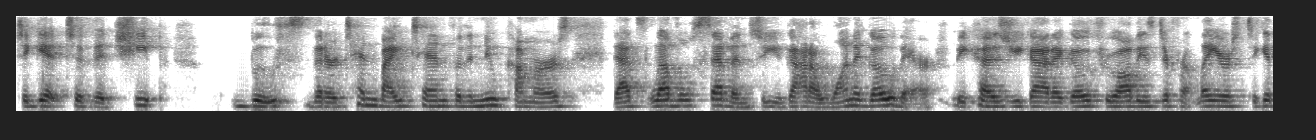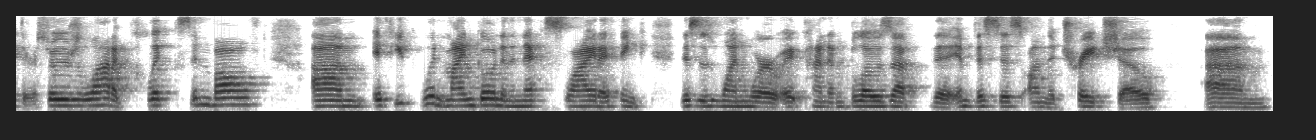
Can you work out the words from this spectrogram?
to get to the cheap booths that are 10 by 10 for the newcomers that's level 7 so you got to want to go there because you got to go through all these different layers to get there. So there's a lot of clicks involved. Um, if you wouldn't mind going to the next slide i think this is one where it kind of blows up the emphasis on the trade show um,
